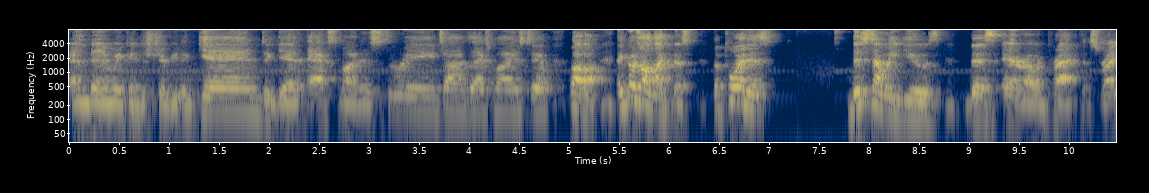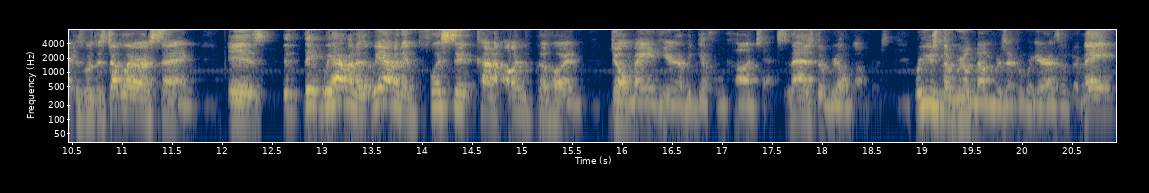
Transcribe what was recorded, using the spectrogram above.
And then we can distribute again to get x minus 3 times x minus 2. Blah, blah. It goes on like this. The point is, this is how we use this arrow in practice, right? Because what this double arrow is saying is we have an, we have an implicit kind of under the hood domain here that we get from context, and that is the real numbers. We're using the real numbers everywhere here as a domain,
